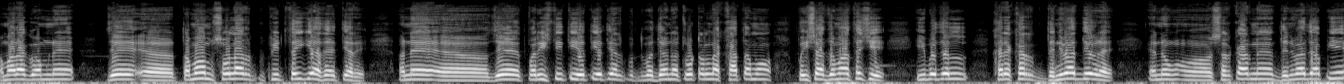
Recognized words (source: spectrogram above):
અમારા ગામને જે તમામ સોલાર ફિટ થઈ ગયા છે અત્યારે. અને જે પરિસ્થિતિ હતી અત્યારે બધાના ટોટલના ખાતામાં પૈસા જમા થશે એ બદલ ખરેખર ધન્યવાદ દેવરાય. એનો સરકારને ધન્યવાદ આપીએ.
